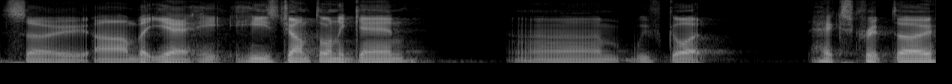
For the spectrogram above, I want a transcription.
So, um, but yeah, he, he's jumped on again. Um, we've got Hex Crypto.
